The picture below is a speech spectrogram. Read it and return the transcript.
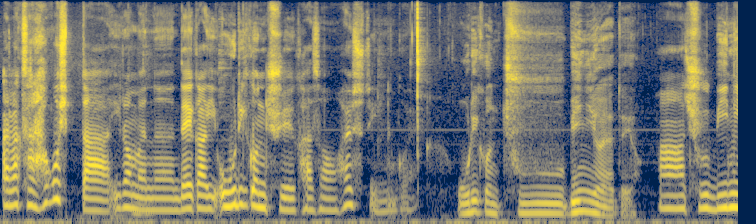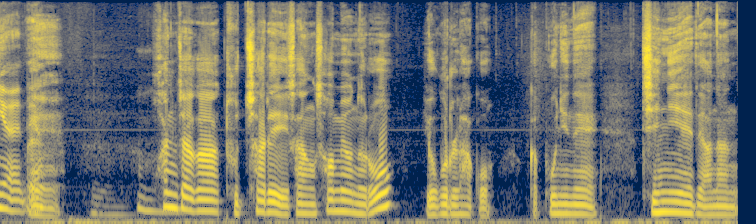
안락사를 하고 싶다 이러면은 내가 이 오리건 주에 가서 할 수도 있는 거예요. 오리건 주민이어야 돼요. 아 주민이어야 돼요. 예. 환자가 두 차례 이상 서면으로 요구를 하고, 그러니까 본인의 진위에 대한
